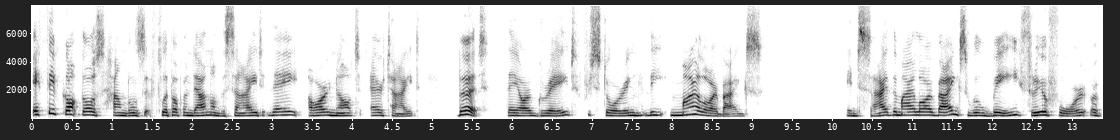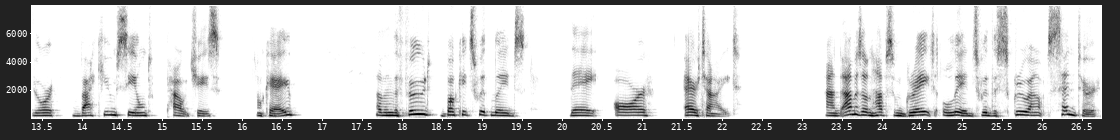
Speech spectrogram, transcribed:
If they've got those handles that flip up and down on the side, they are not airtight, but they are great for storing the mylar bags. Inside the mylar bags will be three or four of your vacuum sealed pouches. Okay. And then the food buckets with lids, they are airtight. And Amazon have some great lids with the screw out center.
